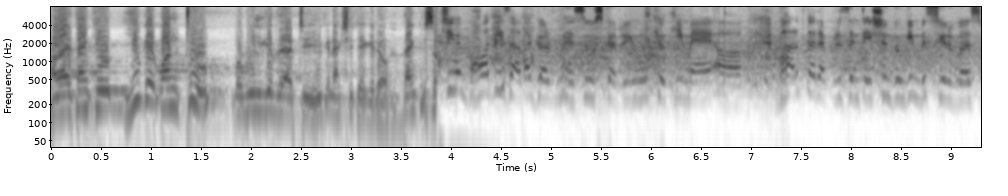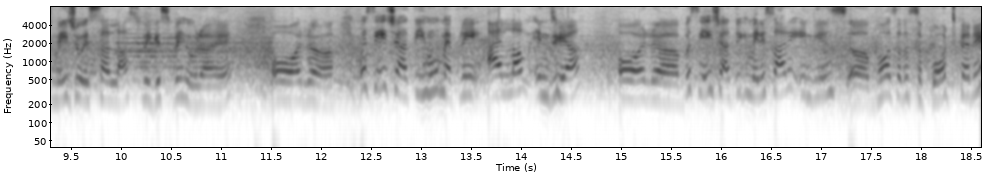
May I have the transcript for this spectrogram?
All right, thank you. You get one too, but we'll give that to you. You can actually take it home. Thank you so much. जी मैं बहुत ही ज़्यादा गर्व महसूस कर रही हूँ क्योंकि मैं भारत का रिप्रेजेंटेशन दूँगी मिस यूनिवर्स में जो इस साल लास्ट वेगस में हो रहा है और बस ये चाहती हूँ मैं अपने आई लव इंडिया और बस यही चाहती हूँ कि मेरे सारे इंडियंस बहुत ज़्यादा सपोर्ट करें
